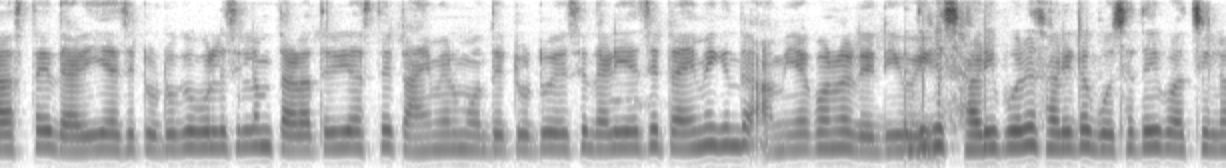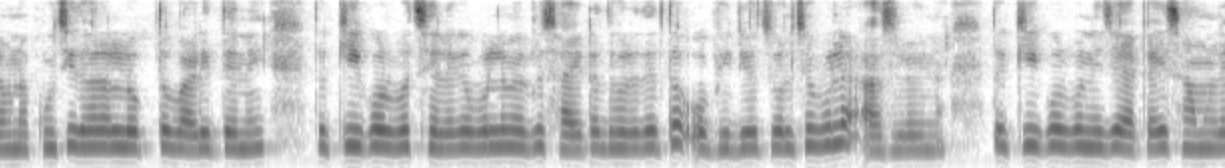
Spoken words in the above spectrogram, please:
রাস্তায় দাঁড়িয়ে আছে। টোটোকে বলেছিলাম তাড়াতাড়ি আসতে টাইমের মধ্যে। টোটো এসে দাঁড়িয়ে আছে টাইমে কিন্তু আমি এখনও রেডি হই এদিকে শাড়ি পরে শাড়িটা গোছাতেই পারছিলাম না। কুচি ধরার লোক তো বাড়িতে নেই। তো কি করব? ছেলেকে বললাম, একটু শাড়িটা ধরে দিতে ও ভিডিও চলছে বলে আসলোই না। তো কি করব? নিজে একাই সামলে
